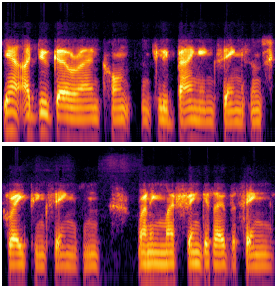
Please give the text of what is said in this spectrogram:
yeah, I do go around constantly banging things and scraping things and running my fingers over things,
